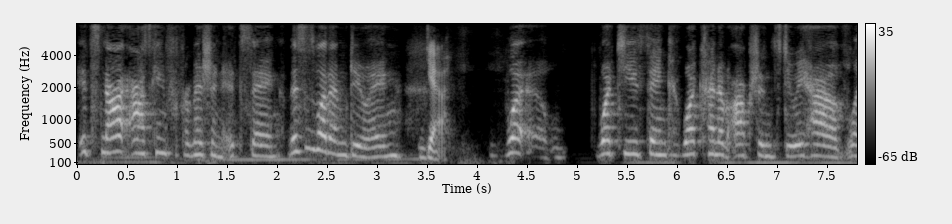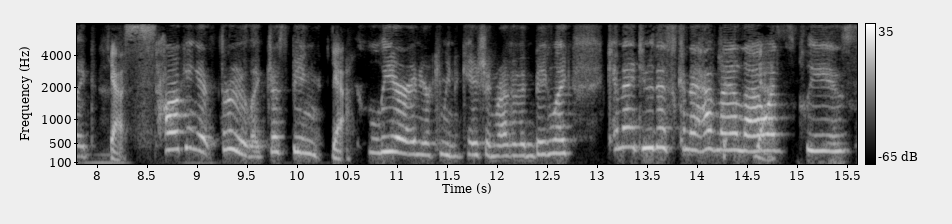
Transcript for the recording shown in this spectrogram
it's not asking for permission. It's saying, this is what I'm doing. yeah, What what do you think? What kind of options do we have? Like yes, talking it through, like just being Yeah. clear in your communication rather than being like, Can I do this? Can I have my allowance, please?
